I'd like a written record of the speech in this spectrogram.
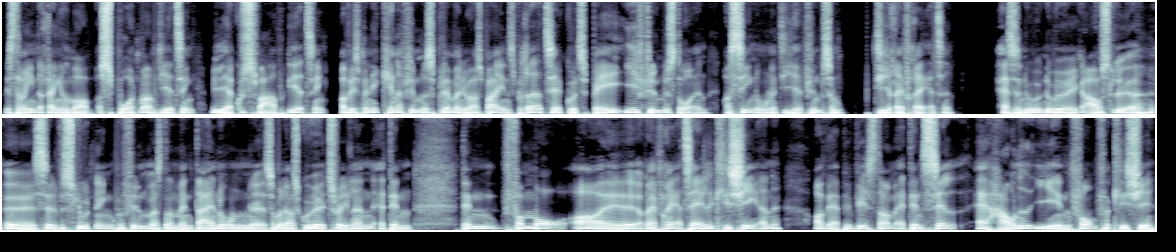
Hvis der var en, der ringede mig op og spurgte mig om de her ting, vil jeg kunne svare på de her ting? Og hvis man ikke kender filmen, så bliver man jo også bare inspireret til at gå tilbage i filmhistorien og se nogle af de her film, som de refererer til. Altså nu, nu vil jeg jo ikke afsløre øh, selve slutningen på filmen og sådan noget, men der er nogle, øh, som man også kunne høre i traileren, at den, den formår at øh, referere til alle klichéerne og være bevidst om, at den selv er havnet i en form for kliché.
